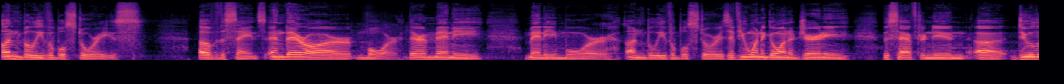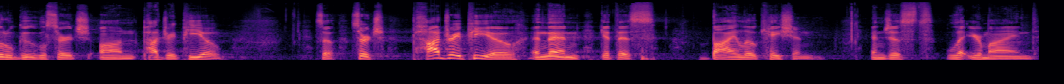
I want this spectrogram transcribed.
unbelievable stories of the saints, and there are more. There are many, many more unbelievable stories. If you want to go on a journey this afternoon, uh, do a little Google search on Padre Pio. So search Padre Pio, and then get this bilocation, and just let your mind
